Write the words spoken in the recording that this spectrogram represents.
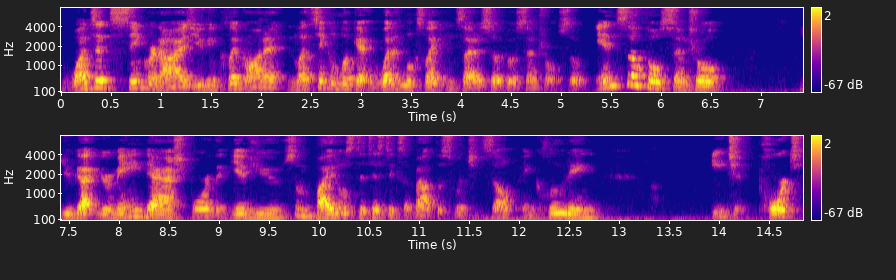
once it's synchronized, you can click on it and let's take a look at what it looks like inside of Sophos Central. So in Sophos Central, you've got your main dashboard that gives you some vital statistics about the switch itself, including each port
